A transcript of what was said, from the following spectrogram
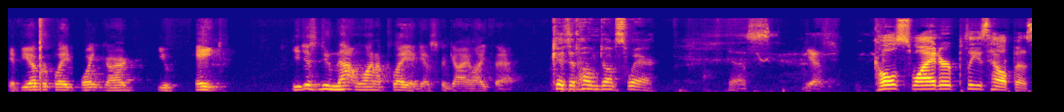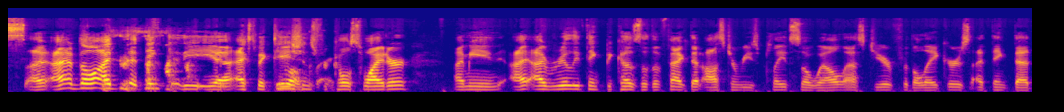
If you ever played point guard, you hate. You just do not want to play against a guy like that. Kids at home don't swear. Yes. Yes. Cole Swider, please help us. I, I though I, I think the uh, expectations for. Cole Swider. I mean, I, I really think because of the fact that Austin Reaves played so well last year for the Lakers, I think that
